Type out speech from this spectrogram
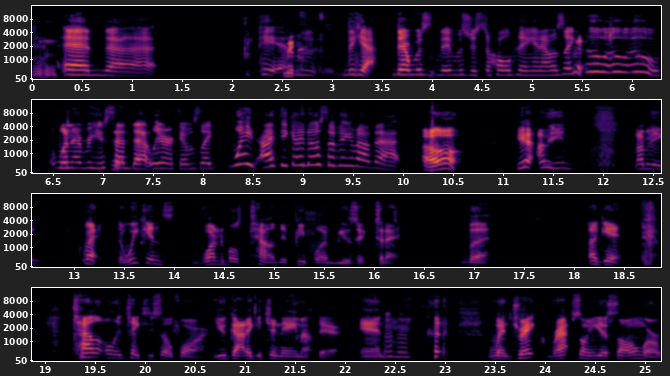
Mhm. and uh, yeah, there was it was just a whole thing, and I was like, ooh, ooh, ooh. Whenever you said that lyric, I was like, wait, I think I know something about that. Oh, yeah. I mean, I mean, right. The Weeknd's one of the most talented people in music today, but again, talent only takes you so far. You got to get your name out there, and Mhm. when Drake raps on your song or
